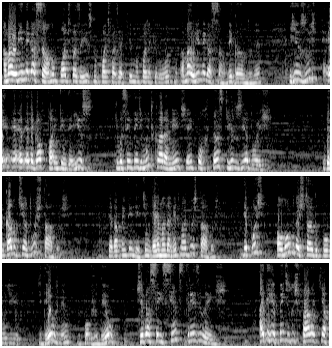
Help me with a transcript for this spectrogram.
a maioria é negação. Não pode fazer isso, não pode fazer aquilo, não pode aquilo outro. A maioria é negação, negando, né? E Jesus, é, é, é legal entender isso, que você entende muito claramente a importância de reduzir a dois. O decálogo tinha duas tábuas. Já dá para entender. Tinham dez mandamentos, mais duas tábuas. Depois, ao longo da história do povo de, de Deus, né, do povo judeu, chegam a 613 leis. Aí, de repente, Jesus fala que a,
